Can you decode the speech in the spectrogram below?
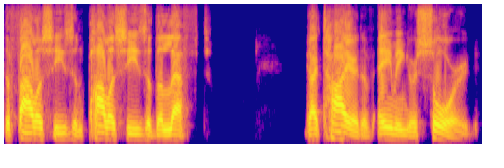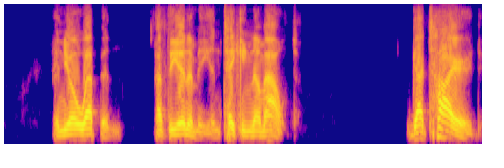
the fallacies and policies of the left. Got tired of aiming your sword and your weapon at the enemy and taking them out. Got tired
